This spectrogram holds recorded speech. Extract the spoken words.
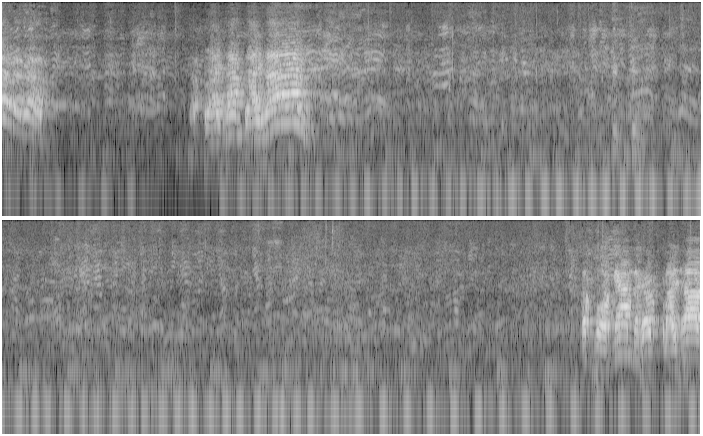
วนะครับกับปลายทางปลายทาง ตึงตึงขับพอร์ตงามนะครับ ปลายทาง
